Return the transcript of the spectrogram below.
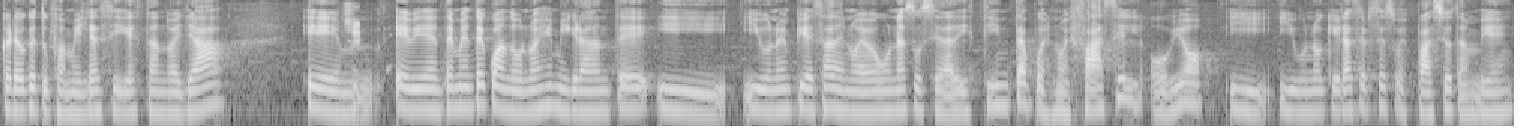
creo que tu familia sigue estando allá. Em, evidentemente, cuando uno es inmigrante y, uno empieza de nuevo en una sociedad distinta, pues no es fácil, obvio, y, y, uno quiere hacerse su espacio también.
